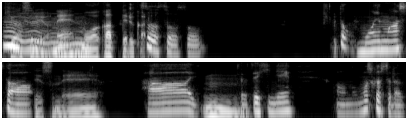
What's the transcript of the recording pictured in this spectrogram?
う。気がするよね。んんんもう分かってるかそうら。そうそう。と思いました。ですね。はーい。うんじゃあ。ぜひね、あの、もしかしたら、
